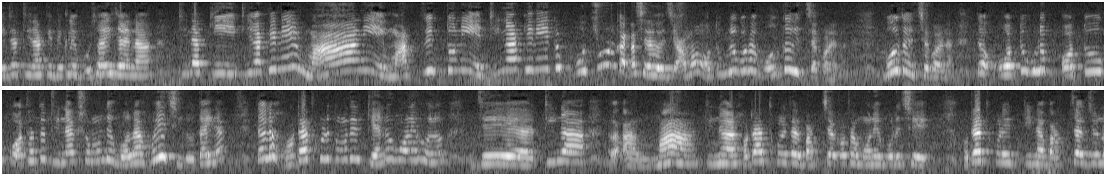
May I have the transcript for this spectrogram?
এটা টিনাকে দেখলে বোঝাই যায় না। টিনা কি? টিনাকে নিয়ে মা নিয়ে, মাতৃত্ব নিয়ে, টিনাকে নিয়ে তো প্রচুর কাটাছেড়া হয়েছে। আমার অতগুলো কথা বলতেও ইচ্ছা করে না বলতে ইচ্ছে করে না। তো অতগুলো, অত কথা তো টিনার সম্বন্ধে বলা হয়েছিল, তাই না? তাহলে হঠাৎ করে তোমাদের কেন মনে হলো যে টিনা মা, টিনার হঠাৎ করে তার বাচ্চার কথা মনে পড়েছে? হঠাৎ করে টিনা বাচ্চার জন্য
